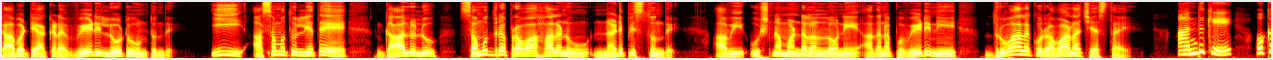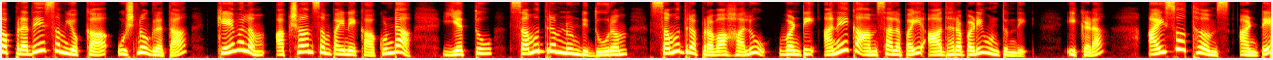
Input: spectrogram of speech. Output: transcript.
కాబట్టి అక్కడ వేడి లోటు ఉంటుంది. ఈ అసమతుల్యతే గాలులు సముద్ర ప్రవాహాలను నడిపిస్తుంది. అవి ఉష్ణమండలంలోని అదనపు వేడిని ధృవాలకు రవాణా చేస్తాయి. అందుకే ఒక ప్రదేశం యొక్క ఉష్ణోగ్రత కేవలం అక్షాంశంపైనే కాకుండా ఎత్తు సముద్రం నుండి దూరం సముద్ర ప్రవాహాలు వంటి అనేక అంశాలపై ఆధారపడి ఉంటుంది. ఇక్కడ ఐసోథర్మ్స్ అంటే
